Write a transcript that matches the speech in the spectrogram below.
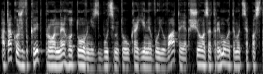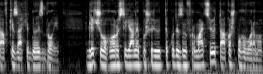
а також вкид про неготовність буцімто України воювати, якщо затримуватимуться поставки західної зброї. Для чого росіяни поширюють таку дезінформацію, також поговоримо.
